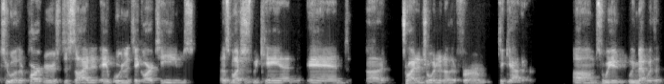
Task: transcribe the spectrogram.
two other partners decided, hey, we're going to take our teams as much as we can and uh, try to join another firm together. Um, so we we met with a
